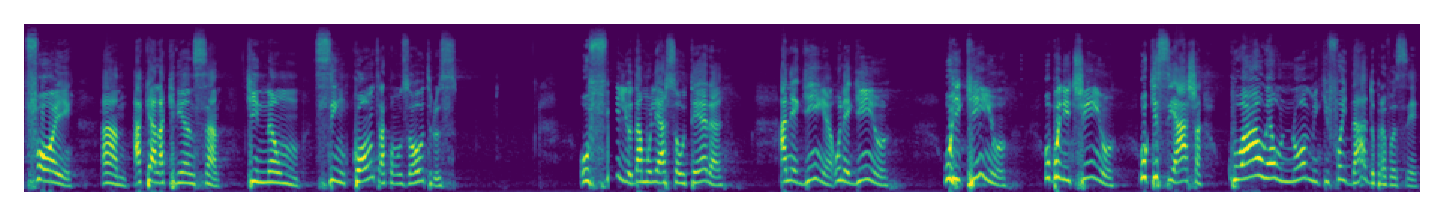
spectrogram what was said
Foi ah, aquela criança que não se encontra com os outros? O filho da mulher solteira? A neguinha, o neguinho? O riquinho, o bonitinho, o que se acha. Qual é o nome que foi dado para você?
